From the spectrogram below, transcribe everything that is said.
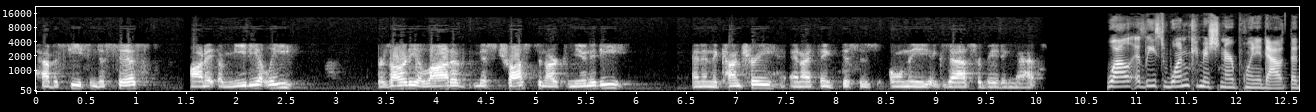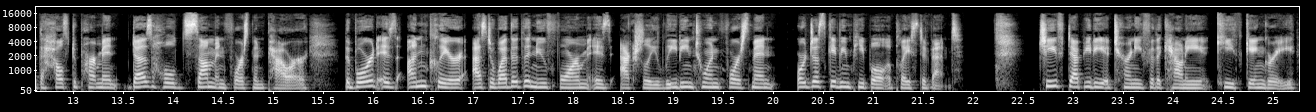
have a cease and desist on it immediately. There's already a lot of mistrust in our community and in the country. And I think this is only exacerbating that. While at least one commissioner pointed out that the health department does hold some enforcement power, the board is unclear as to whether the new form is actually leading to enforcement or just giving people a place to vent. Chief Deputy Attorney for the county, Keith Gingery,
